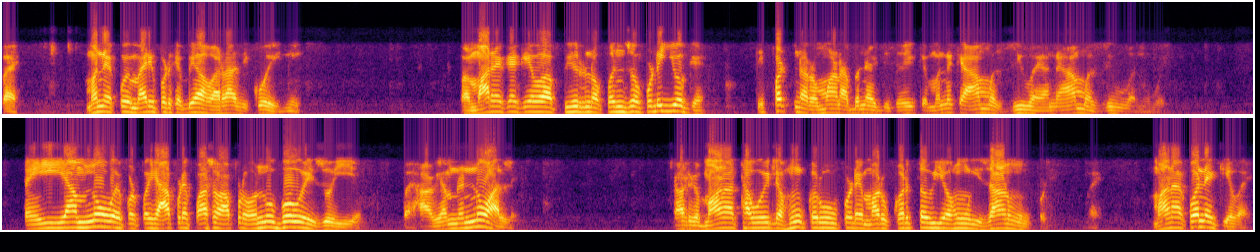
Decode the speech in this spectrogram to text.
ભાઈ, મને કોઈ મારી પડખે બેહવા રાજી કોઈ નહીં. પણ મારે કંઈક એવા પીરનો પંજો પડી ગયો કે તે ફટનારો માણા બનાવી દીધો. એ કે મને કે આમ જ જીવાય અને આમ જ જીવવાનું હોય. ઈ આમ ન હોય, પણ પછી આપણે પાછો આપણો અનુભવ જોઈએ. એમ ભાઈ હા એમને ન હાલે. કારણ કે માણા થવું એટલે શું કરવું પડે? મારું કર્તવ્ય હું એ જાણવું પડે. ભાઈ, માણા કોને કહેવાય?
